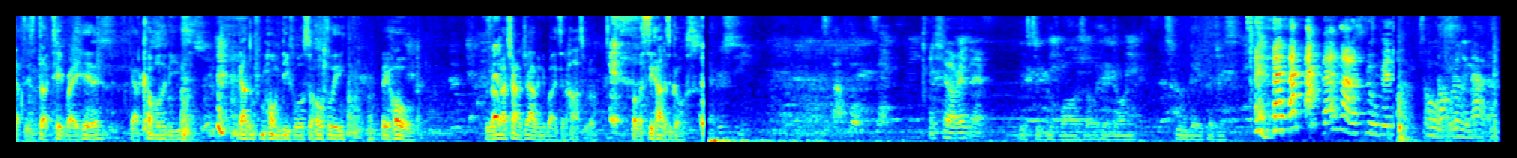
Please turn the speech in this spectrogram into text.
Got this duct tape right here. Got a couple of these. Got them from Home Depot, so hopefully they hold. Because I'm not trying to drive anybody to the hospital. But let's see how this goes. It sure isn't. These two goofballs over here doing school day pictures. That's not a stupid. So it don't really matter.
